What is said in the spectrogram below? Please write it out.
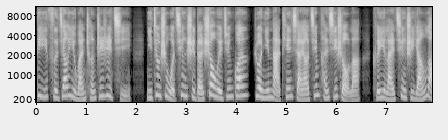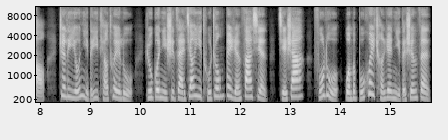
第一次交易完成之日起，你就是我庆氏的少尉军官。若你哪天想要金盆洗手了，可以来庆氏养老，这里有你的一条退路。如果你是在交易途中被人发现劫杀，俘虏，我们不会承认你的身份，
